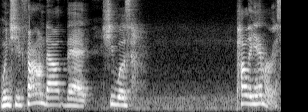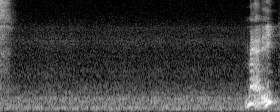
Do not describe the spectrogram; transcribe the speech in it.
when she found out that she was polyamorous. Maddie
